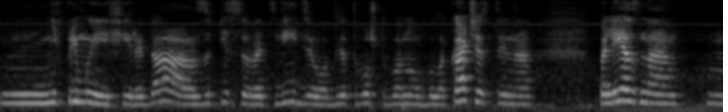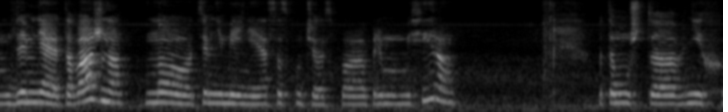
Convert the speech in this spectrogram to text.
не в прямые эфиры, да, а записывать видео для того, чтобы оно было качественно, полезно. Для меня это важно, но тем не менее я соскучилась по прямым эфирам, потому что в них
